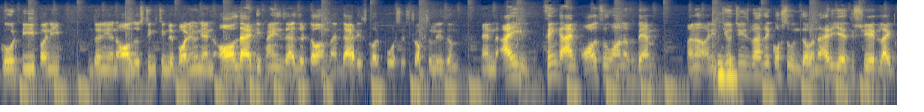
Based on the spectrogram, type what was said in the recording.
go deep अनि then and all those things and all that defines as a term and that is called post structuralism and I think I'm also one of them होइन अनि त्यो चिजमा चाहिँ कस्तो हुन्छ भन्दाखेरि यु सेड लाइक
